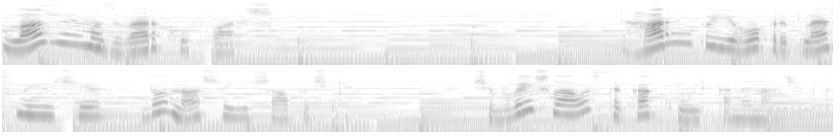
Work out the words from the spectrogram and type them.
Влажуємо зверху фарш, гарненько його приплеснуючи до нашої шапочки, щоб вийшла ось така кулька, не начебто.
